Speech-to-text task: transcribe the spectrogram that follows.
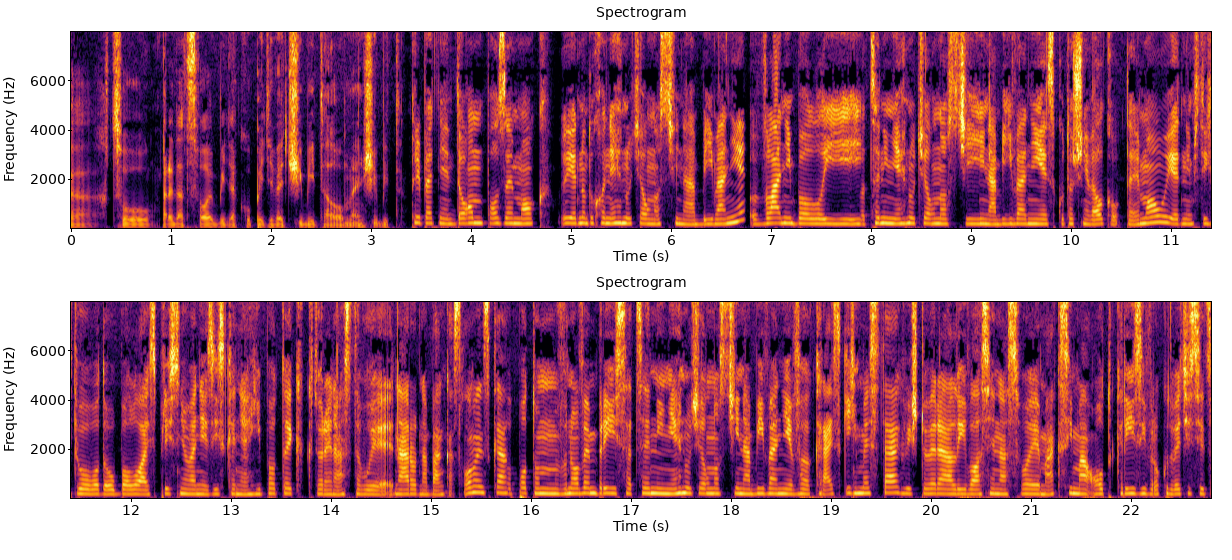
eh, chcú predať svoj byt a kúpiť väčší byt alebo menší byt. Prípadne dom, pozemok, jednoducho nehnuteľnosti na bývanie. V Lani boli ceny nehnuteľností na bývanie skutočne veľkou témou. Jedným z tých dôvodov bolo aj sprísňovanie získania hypoték, ktoré nastavuje Národná banka Slovenska. Potom v novembri sa ceny nehnuteľností na bývanie v krajských mestách vyštoverali vlastne na svoje maxima od krízy v roku 2008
